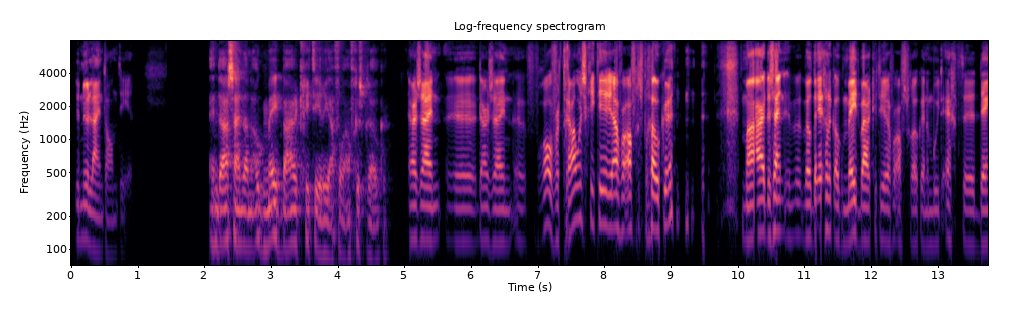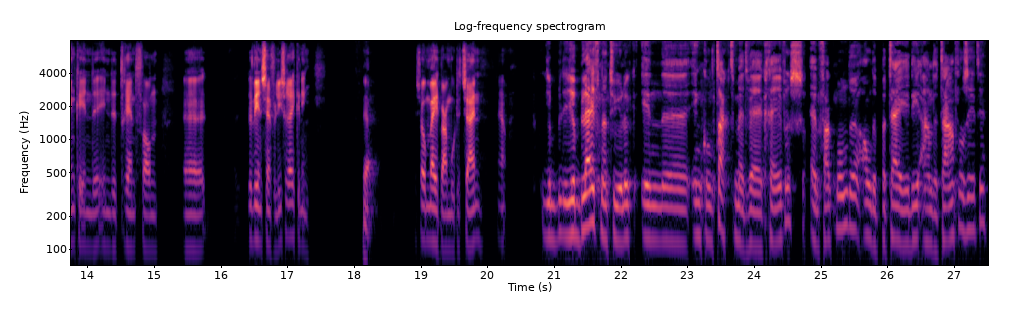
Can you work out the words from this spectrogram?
de nullijn te hanteren. En daar zijn dan ook meetbare criteria voor afgesproken? Daar zijn, uh, daar zijn vooral vertrouwenscriteria voor afgesproken. maar er zijn wel degelijk ook meetbare criteria voor afgesproken. En dan moet je echt uh, denken in de, in de trend van de winst- en verliesrekening. Ja. Zo meetbaar moet het zijn. Ja. Je, je blijft natuurlijk in, in contact met werkgevers en vakbonden, al de partijen die aan de tafel zitten.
